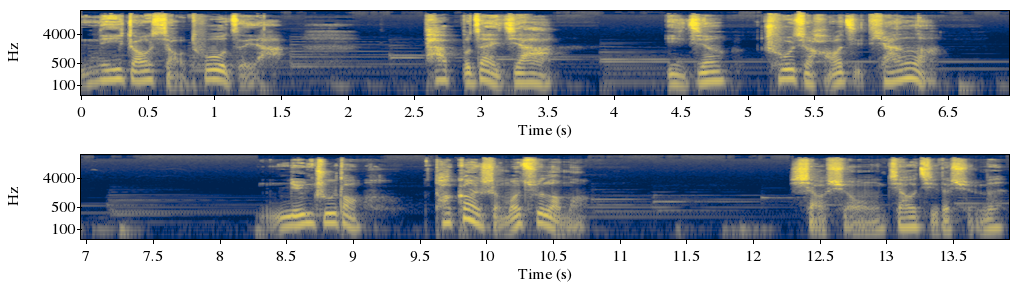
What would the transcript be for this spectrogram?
你找小兔子呀？它不在家，已经出去好几天了。您知道它干什么去了吗？小熊焦急的询问。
